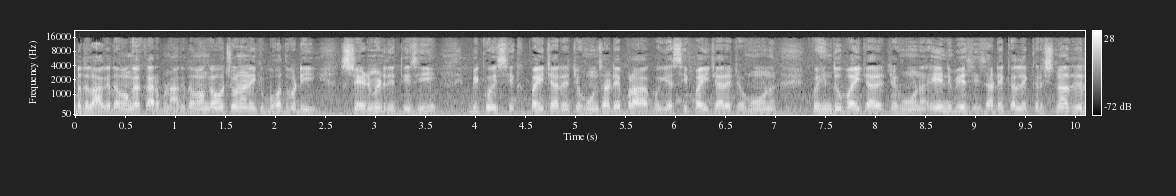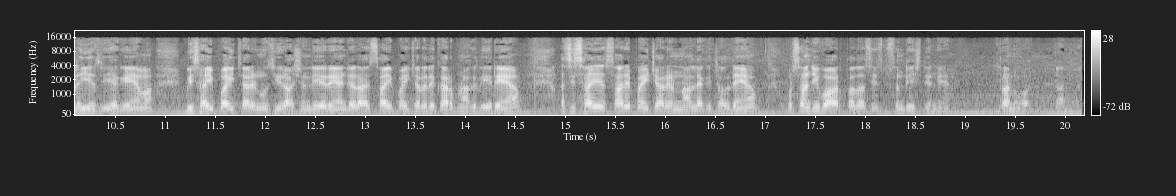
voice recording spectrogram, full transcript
ਬਦਲਾ ਕੇ ਦਵਾਂਗਾ, ਘਰ ਬਣਾ ਕੇ ਦਵਾਂਗਾ। ਉਹ ਚ ਉਹਨਾਂ ਨੇ ਇੱਕ ਬਹੁਤ ਵੱਡੀ ਸਟੇਟਮੈਂਟ ਦਿੱਤੀ ਸੀ ਵੀ ਕੋਈ ਸਿੱਖ ਭਾਈਚਾਰੇ ਚ ਹੋਣ, ਸਾਡੇ ਭਰਾ ਕੋਈ ਐਸੀ ਭਾਈਚਾਰੇ ਚ ਹੋਣ, ਕੋਈ ਹਿੰਦੂ ਭਾਈਚਾਰੇ ਚ ਹੋਣ, ਇਹ ਨਹੀਂ ਵੀ ਅਸੀਂ ਸਾਡੇ ਇਕੱਲੇ ਕ੍ਰਿਸ਼ਨਾ ਦੇ ਲਈ ਅਸੀਂ ਹੈਗੇ ਆ ਵੀ ਸਾਈ ਭਾਈਚਾਰੇ ਨੂੰ ਅਸੀਂ ਰਾਸ਼ਨ ਦੇ ਰਹੇ ਹਾਂ ਜਾਂ ਸਾਈ ਭਾਈਚਾਰੇ ਦੇ ਘਰ ਬਣਾ ਕੇ ਦੇ ਰਹੇ ਹਾਂ ਅਸੀਂ ਸਾਰੇ ਸਾਰੇ ਭਾਈਚਾਰੇ ਨੂੰ ਨਾਲ ਲੈ ਕੇ ਚੱਲਦੇ ਹਾਂ ਔਰ ਸਾਂਝੀ ਵਾਰਤਾ ਦਾ ਅਸੀਂ ਸੰਦੇਸ਼ ਦਿੰਦੇ ਹਾਂ ਧੰਨਵਾਦ। ਧੰਨਵਾਦ।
